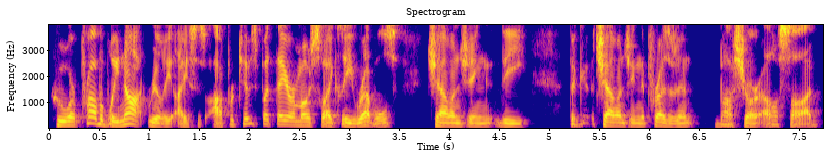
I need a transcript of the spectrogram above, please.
who are probably not really ISIS operatives, but they are most likely rebels challenging the, the challenging the president Bashar al-Assad.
